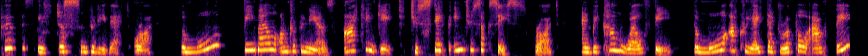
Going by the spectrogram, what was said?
purpose is just simply that, all right? The more female entrepreneurs I can get to step into success, right, and become wealthy, the more I create that ripple out there,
